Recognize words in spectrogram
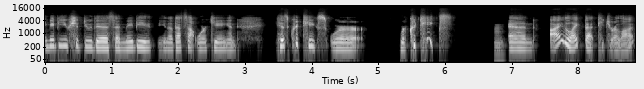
maybe you should do this, and maybe you know that's not working." And his critiques were were critiques, Hmm. and I liked that teacher a lot.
